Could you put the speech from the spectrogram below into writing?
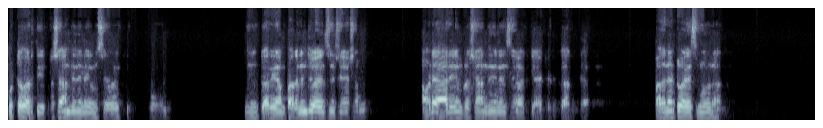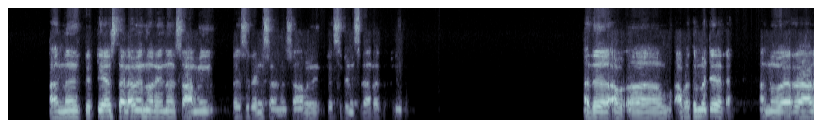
കുട്ടവർത്തി പ്രശാന്തി നിലയം സേവയ്ക്ക് പോകുന്നു. നിങ്ങൾക്കറിയാം പതിനഞ്ച് വയസ്സിന് ശേഷം അവിടെ ആരെയും പ്രശാന്തി നിലയം സേവയ്ക്കായിട്ട് എടുക്കാറില്ല. പതിനെട്ട് വയസ്സ് മുതലാണ്. അന്ന് കിട്ടിയ സ്ഥലം എന്ന് പറയുന്നത് സ്വാമി റെസിഡൻസ് ആണ്. സ്വാമി റെസിഡൻസിലാണ് കിട്ടിയത്. അത് അബദ്ധം പറ്റിയതല്ല. അന്ന് വേറൊരാൾ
